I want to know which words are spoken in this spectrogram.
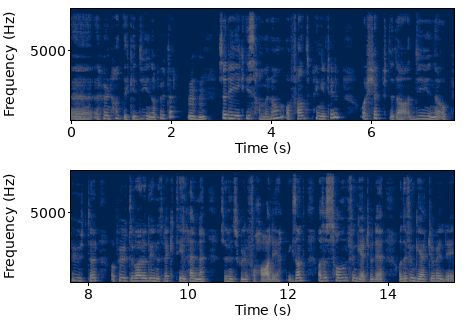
Eh, hun hadde ikke dyne og pute. Mhm. Så det gikk de sammen om og fant penger til. Og kjøpte da dyne og pute og putevar og dynetrekk til henne, så hun skulle få ha det. ikke sant? Altså Sånn fungerte jo det. Og det fungerte jo veldig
